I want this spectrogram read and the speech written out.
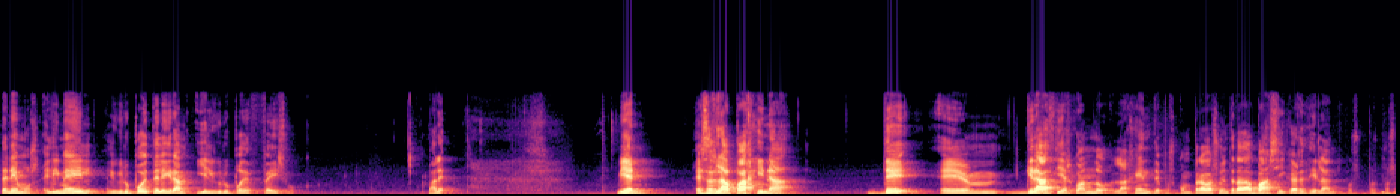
Tenemos el email, el grupo de Telegram y el grupo de Facebook. ¿Vale? Bien, esa es la página de em, gracias cuando la gente pues, compraba su entrada básica, es decir, la, pues, pues, pues,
